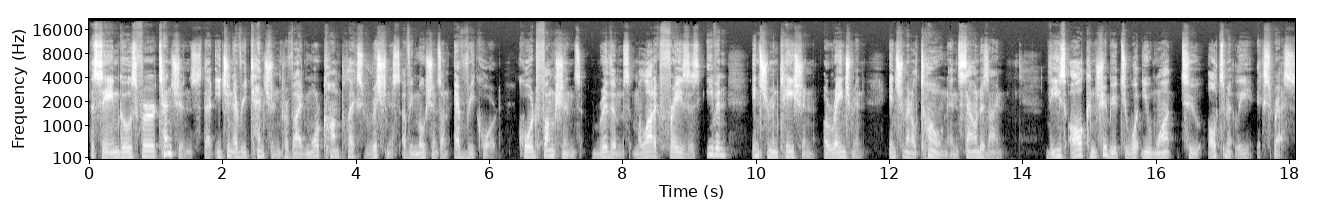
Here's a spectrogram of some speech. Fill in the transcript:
The same goes for tensions, that each and every tension provide more complex richness of emotions on every chord. Chord functions, rhythms, melodic phrases, even instrumentation, arrangement, instrumental tone, and sound design. These all contribute to what you want to ultimately express.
